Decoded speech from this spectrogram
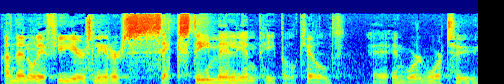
And then only a few years later, 60 million people killed in World War II.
